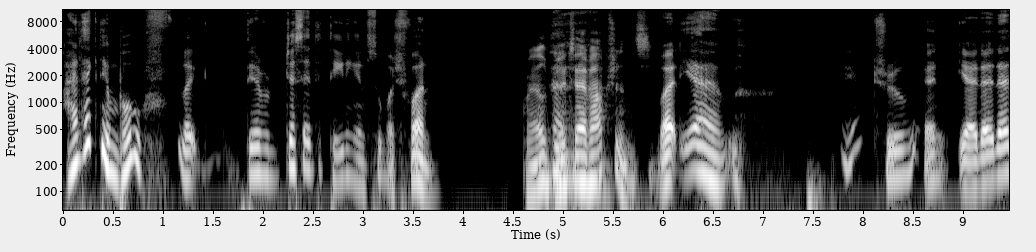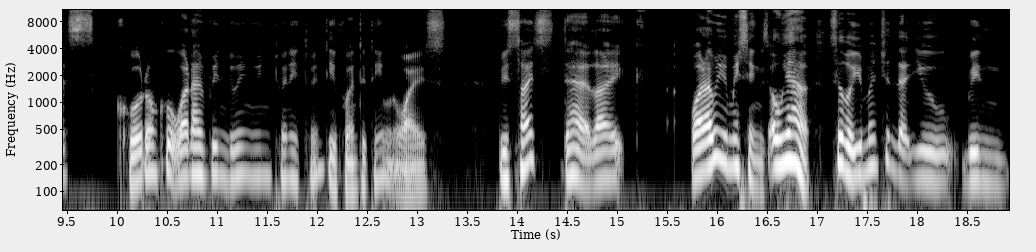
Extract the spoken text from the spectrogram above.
I like them both. Like they're just entertaining and so much fun. Well, good to have options. But yeah, yeah, true, and yeah, that that's quote unquote what I've been doing in 2020 for entertainment wise. Besides that, like, what are we missing? Oh yeah, Silver, you mentioned that you've been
